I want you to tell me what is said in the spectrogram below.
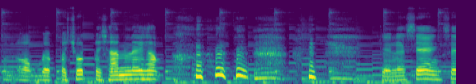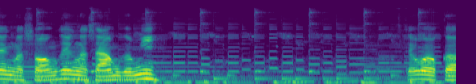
มันออกแบบประชดประชันเลยครับ แต่ละแซงแซงละสองแซงละสามก็มีแต่ว่าก็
